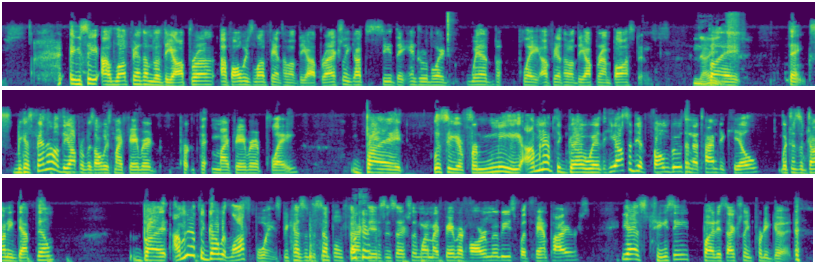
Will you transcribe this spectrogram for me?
And you see, I love Phantom of the Opera. I've always loved Phantom of the Opera. I actually got to see the Andrew Lloyd Webb play of Phantom of the Opera in Boston. Nice. But thanks, because Phantom of the Opera was always my favorite, per, th- my favorite play. But let's see here. For me, I'm gonna have to go with. He also did Phone Booth and A Time to Kill, which is a Johnny Depp film. But I'm gonna have to go with Lost Boys because of the simple fact Okay. is it's actually one of my favorite horror movies with vampires. Yeah, it's cheesy, but it's actually pretty good.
